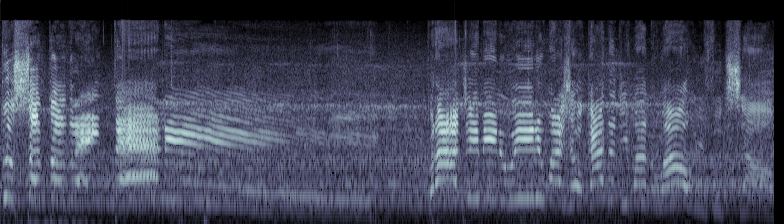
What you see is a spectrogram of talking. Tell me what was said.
Do Santo André Intelli! Para diminuir uma jogada de manual de futsal.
